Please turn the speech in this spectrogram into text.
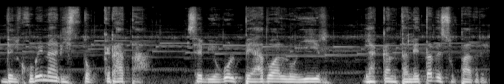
del joven aristócrata se vio golpeado al oír la cantaleta de su padre.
